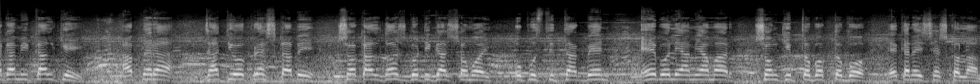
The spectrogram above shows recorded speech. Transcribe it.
আগামীকালকে আপনারা জাতীয় প্রেস ক্লাবে সকাল দশ ঘটিকার সময় উপস্থিত থাকবেন। এ বলে আমি আমার সংক্ষিপ্ত বক্তব্য এখানেই শেষ করলাম।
